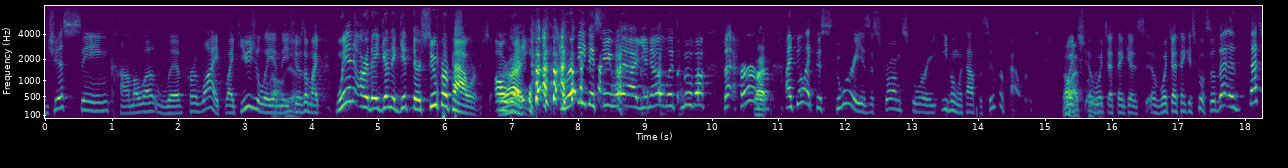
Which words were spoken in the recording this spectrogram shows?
just seeing Kamala live her life. Like usually in Oh, these yeah. shows, I'm like, when are they going to get their superpowers already? I'm ready to see what uh, you know. Let's move on. But her, Right. I feel like this story is a strong story even without the superpowers, Oh, which absolutely. which I think is uh, which I think is cool. So that that's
